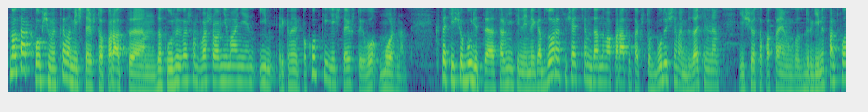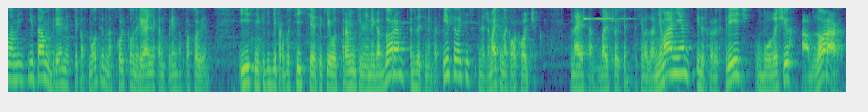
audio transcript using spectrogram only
Но так, в общем и в целом, я считаю, что аппарат э, заслуживает вашего, вашего внимания и рекомендовать покупки, я считаю, что его можно. Кстати, еще будет э, сравнительные мегаобзоры с участием данного аппарата, так что в будущем обязательно еще сопоставим его с другими смартфонами и там в реальности посмотрим, насколько он реально конкурентоспособен. И если не хотите пропустить э, такие вот сравнительные мегаобзоры, обязательно подписывайтесь и нажимайте на колокольчик. На этом большое всем спасибо за внимание и до скорых встреч в будущих обзорах.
